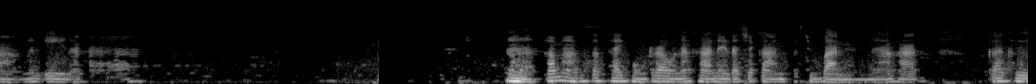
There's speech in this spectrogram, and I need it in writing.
างนั่นเองนะคะ อ่า พระมหากษัตริย์ไทยของเรานะคะในรัชกาลปัจจุบันนะคะก็คือ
